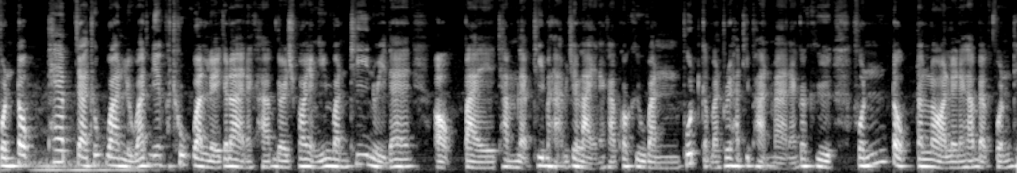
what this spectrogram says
ฝนตกแทบจะทุกวันหรือว่าเรียกทุกวันเลยก็ได้นะครับ โดยเฉพาะอย่างยิ่งวันที่หนุ่ยได้ออกไปทำแลบที่มหาวิทยาลัยนะครับ ก็คือวันพุธกับวันพฤหัสที่ผ่านมานะก็คือฝนตกตลอดเลยนะครับ แบบฝนเท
